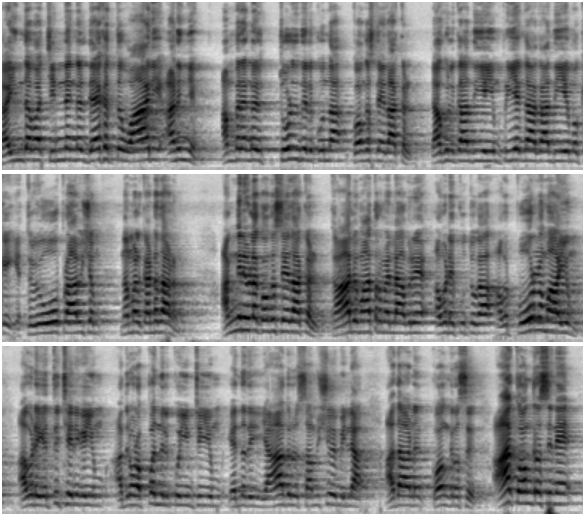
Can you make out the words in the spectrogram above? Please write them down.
ഹൈന്ദവ ചിഹ്നങ്ങൾ ദേഹത്ത് വാരി അണിഞ്ഞ് അമ്പലങ്ങളിൽ തൊഴുതു നിൽക്കുന്ന കോൺഗ്രസ് നേതാക്കൾ. രാഹുൽ ഗാന്ധിയെയും പ്രിയങ്ക ഗാന്ധിയെയും ഒക്കെ എത്രയോ പ്രാവശ്യം നമ്മൾ കണ്ടതാണ്. അങ്ങനെയുള്ള കോൺഗ്രസ് നേതാക്കൾ കാൽ മാത്രമല്ല അവരെ അവിടെ കുത്തുക അവർ പൂർണമായും അവിടെ എത്തിച്ചേരുകയും അതിനോടൊപ്പം നിൽക്കുകയും ചെയ്യും എന്നത് യാതൊരു സംശയവുമില്ല. അതാണ് കോൺഗ്രസ്. ആ കോൺഗ്രസിനെ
